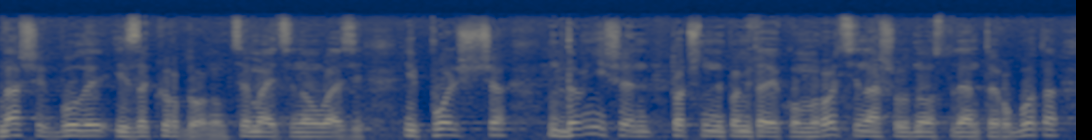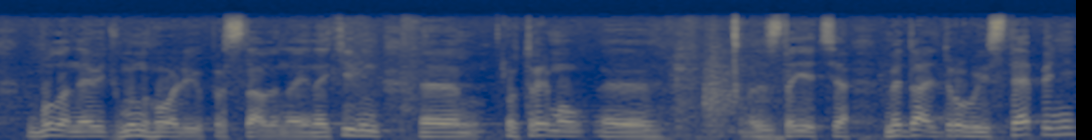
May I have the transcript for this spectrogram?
наших були і за кордоном. Це мається на увазі і Польща. Давніше, точно не пам'ятаю, якому році нашого одного студента робота була навіть в Монголію представлена, і на якій він е, отримав, е, здається, медаль другої степені,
